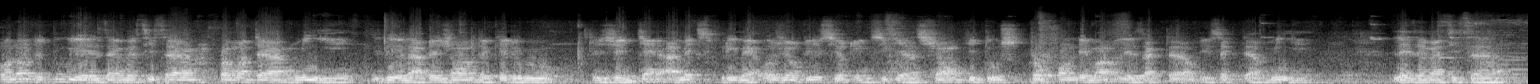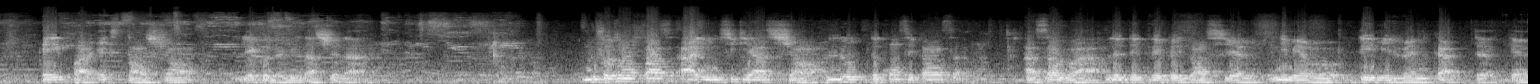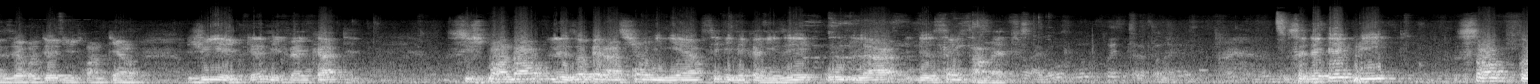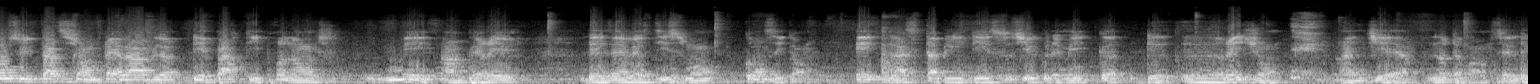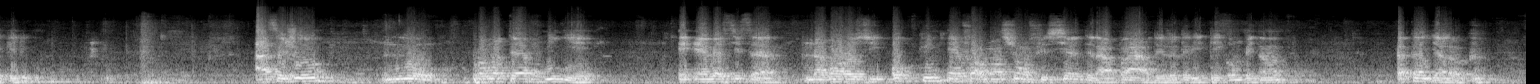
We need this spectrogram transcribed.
Au nom de tous les investisseurs promoteurs miniers de la région de Kédougou, je tiens à m'exprimer aujourd'hui sur une situation qui touche profondément les acteurs du secteur minier, les investisseurs et par extension l'économie nationale. Nous faisons face à une situation lourde de conséquences à savoir le décret présidentiel numéro 2024-1502 du 31 juillet 2024 suspendant les opérations minières semi-mécanisées au-delà de 500 mètres. Ce décret pris sans consultation préalable des parties prenantes met en péril des investissements conséquents et la stabilité socio-économique de euh, régions entières, notamment celle de Kédougou. À ce jour, nos promoteurs miniers et investisseurs n'avons reçu aucune information officielle de la part des autorités compétentes, aucun dialogue,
